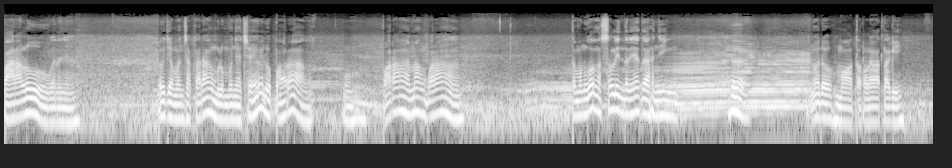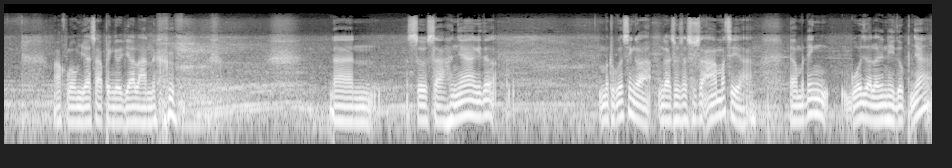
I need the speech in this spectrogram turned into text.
parah lu katanya. Lu zaman sekarang belum punya cewek lu parah hmm, parah emang parah temen gua ngeselin ternyata anjing. Waduh motor lewat lagi. Maklum biasa pinggir jalan. Dan susahnya gitu menurut gue sih nggak nggak susah-susah amat sih ya. Yang penting gue jalanin hidupnya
